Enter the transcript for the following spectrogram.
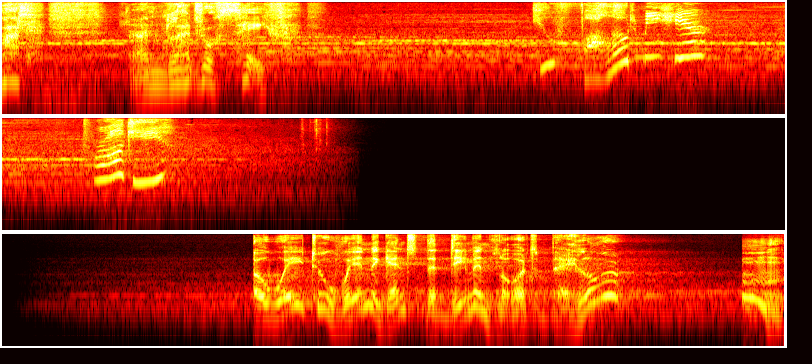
But I'm glad you're safe. You followed me here? Froggy? A way to win against the Demon Lord's Balor? Hmm.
